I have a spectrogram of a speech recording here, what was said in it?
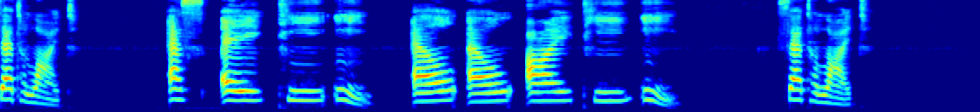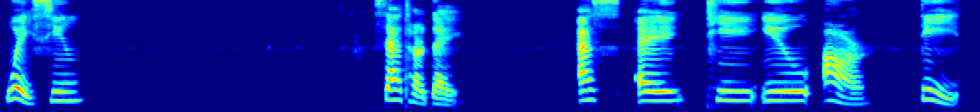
satellite, s a t e l l i t e, satellite, 卫星。Saturday, s a t u r d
